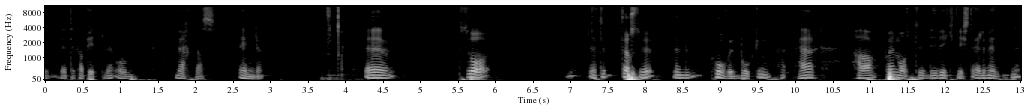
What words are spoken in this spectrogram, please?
i dette kapitlet om Märthas engler. Uh, så dette første, denne hovedboken her har på en måte de viktigste elementene.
